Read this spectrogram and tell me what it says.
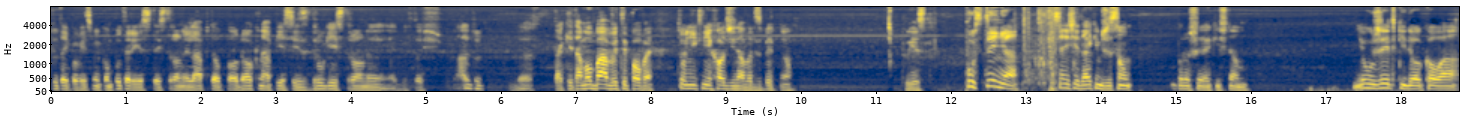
tutaj powiedzmy komputer jest z tej strony, laptop od okna, pies jest z drugiej strony, jakby ktoś, ale tu no, takie tam obawy typowe. Tu nikt nie chodzi nawet zbytnio. Tu jest pustynia. W sensie takim, że są, proszę, jakieś tam nieużytki dookoła.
